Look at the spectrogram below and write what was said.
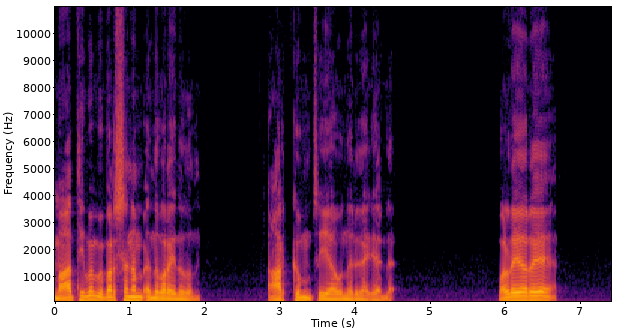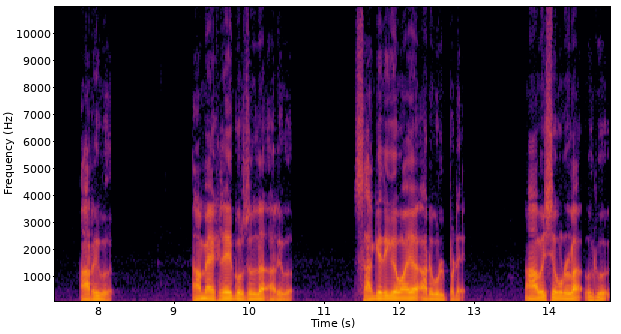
മാധ്യമ വിമർശനം എന്ന് പറയുന്നതും ആർക്കും ചെയ്യാവുന്ന ഒരു കാര്യമല്ല. വളരെയേറെ അറിവ് ആ മേഖലയെക്കുറിച്ചുള്ള അറിവ് സാങ്കേതികമായ അറിവുൾപ്പെടെ ആവശ്യമുള്ള ഒരു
